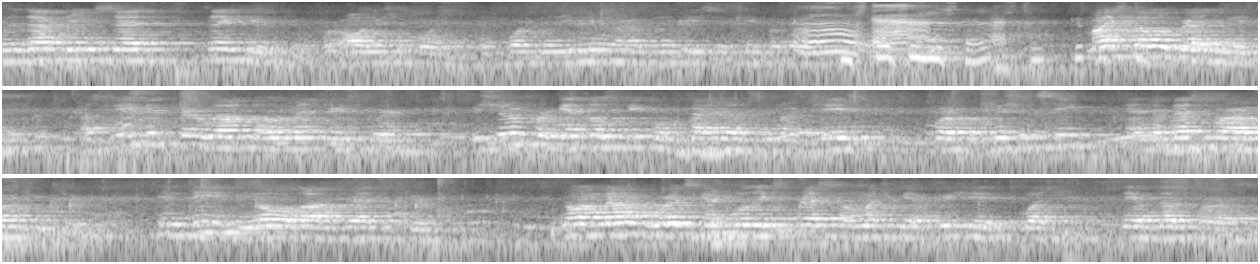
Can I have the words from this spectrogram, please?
And with that being said, thank you for all your support and for believing in our abilities and capabilities. My fellow graduates, as we bid farewell to elementary school, we shouldn't forget those people who guided us in our chase for proficiency and the best for our own future. Indeed, we owe a lot of gratitude. No amount of words can fully express how much we appreciate what they have done for us.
